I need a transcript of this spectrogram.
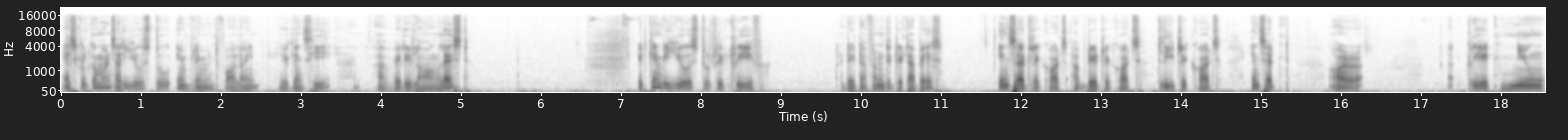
SQL commands are used to implement following. You can see a very long list. It can be used to retrieve data from the database insert records update records delete records insert or uh, create new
